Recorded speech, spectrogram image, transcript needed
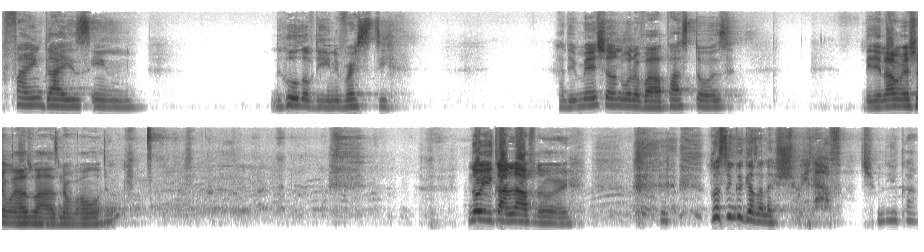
fine guys in the whole of the university. And they mentioned one of our pastors. They did not mention my husband as number one. no, you can't laugh, no worry. because single girls are like, should we laugh? Surely you can.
